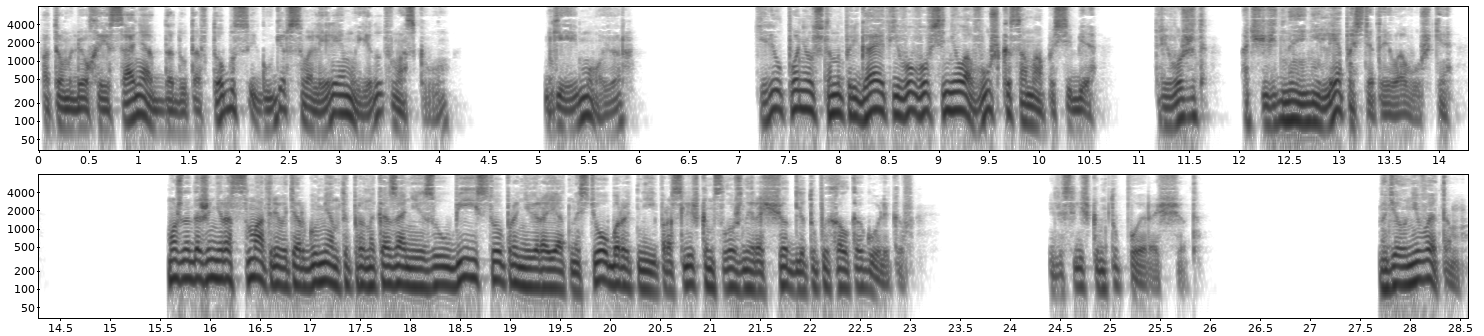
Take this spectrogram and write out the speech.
Потом Леха и Саня отдадут автобус, и Гугер с Валерием уедут в Москву. Game over. Кирилл понял, что напрягает его вовсе не ловушка сама по себе. Тревожит очевидная нелепость этой ловушки. Можно даже не рассматривать аргументы про наказание за убийство, про невероятность оборотней и про слишком сложный расчет для тупых алкоголиков. Или слишком тупой расчет. Но дело не в этом.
